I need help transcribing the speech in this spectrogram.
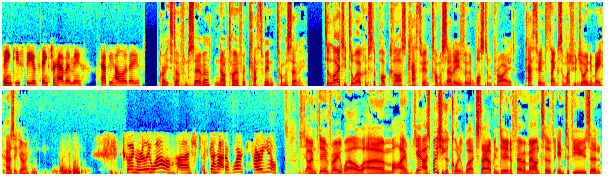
Thank you, Steve. Thanks for having me. Happy holidays. Great stuff from Sarah. Now, time for Catherine Tomaselli. Delighted to welcome to the podcast Catherine Tomaselli from the Boston Pride. Catherine, thanks so much for joining me. How's it going? It's going really well. I uh, just got out of work. How are you? I'm doing very well. Um, I'm yeah. I suppose you could call it work today. I've been doing a fair amount of interviews and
